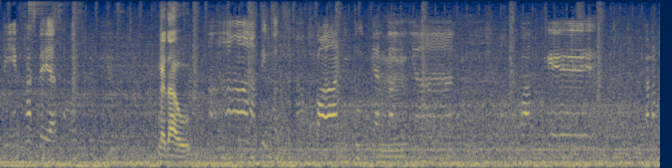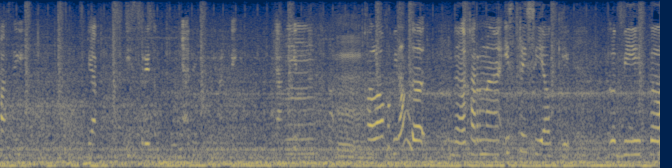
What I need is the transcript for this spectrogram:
di invest deh ya sama istrinya. Nggak tahu. Ah, nanti buat apa gitu biar Hmm. kalian pakai karena pasti setiap istri tuh punya deh pikiran kayak gitu. Yakin. Hmm, Hmm. kalau aku bilang nggak nggak karena istri sih Oki lebih ke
